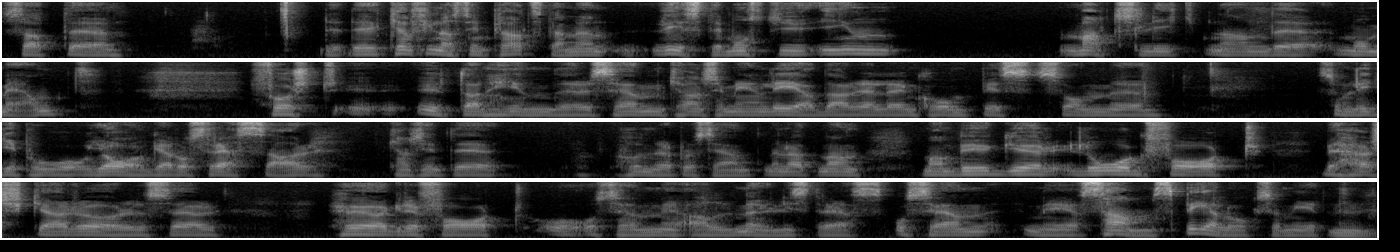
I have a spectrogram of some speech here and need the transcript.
Så att eh, det, det, kan finnas sin plats där. Men visst, det måste ju in matchliknande moment. Först utan hinder, sen kanske med en ledare eller en kompis som, eh, som ligger på och jagar och stressar. Kanske inte 100% men att man, man bygger låg fart, behärskar rörelser, högre fart och, och sen med all möjlig stress. Och sen med samspel också mitt mm.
